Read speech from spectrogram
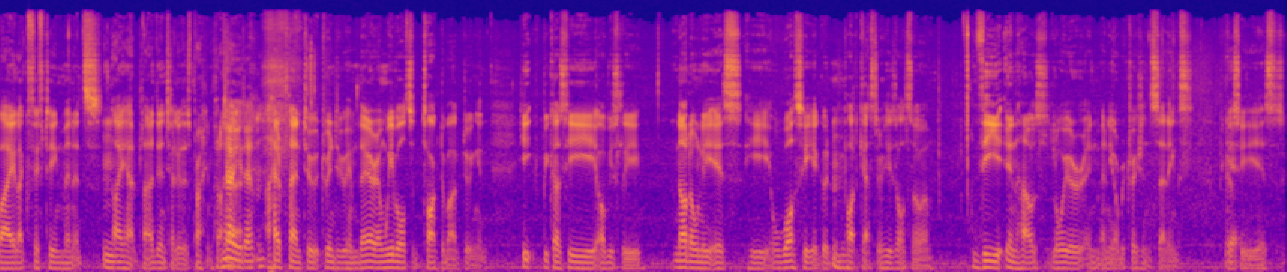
by like 15 minutes. Mm. I had planned. I didn't tell you this, Brian, but No, I, you didn't. I had planned to, to interview him there, and we've also talked about doing it. He because he obviously not only is he or was he a good Mhm. podcaster, he's also the in-house lawyer in many arbitration settings because Yeah. he is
